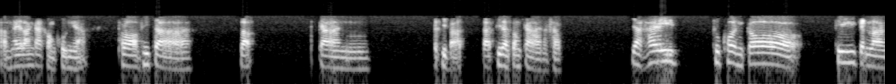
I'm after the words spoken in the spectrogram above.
ทำให้ร่างกายของคุณเนี่ย พร้อมที่จะรับการปฏิบัติแบบที่เราต้องการนะครับ อยากให้ทุกคนก็ที่กำลัง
